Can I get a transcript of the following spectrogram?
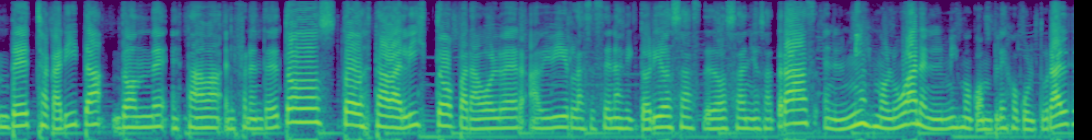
de Chacarita, donde estaba el frente de todos. Todo estaba listo para volver a vivir las escenas victoriosas de dos años atrás, en el mismo lugar, en el mismo complejo cultural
